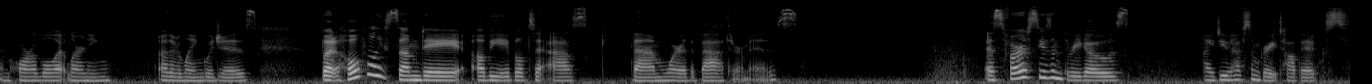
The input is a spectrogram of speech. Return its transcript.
I'm horrible at learning other languages. But hopefully someday I'll be able to ask them where the bathroom is. As far as season three goes, I do have some great topics.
